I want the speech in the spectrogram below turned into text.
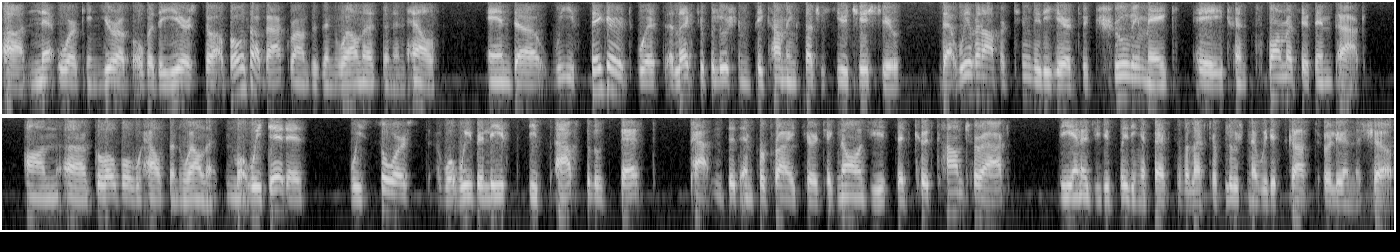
uh, network in Europe over the years. So both our backgrounds is in wellness and in health. And uh, we figured with electric pollution becoming such a huge issue that we have an opportunity here to truly make a transformative impact on uh, global health and wellness. And what we did is we sourced what we believe to be absolute best patented and proprietary technologies that could counteract the energy depleting effects of electropollution that we discussed earlier in the show.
